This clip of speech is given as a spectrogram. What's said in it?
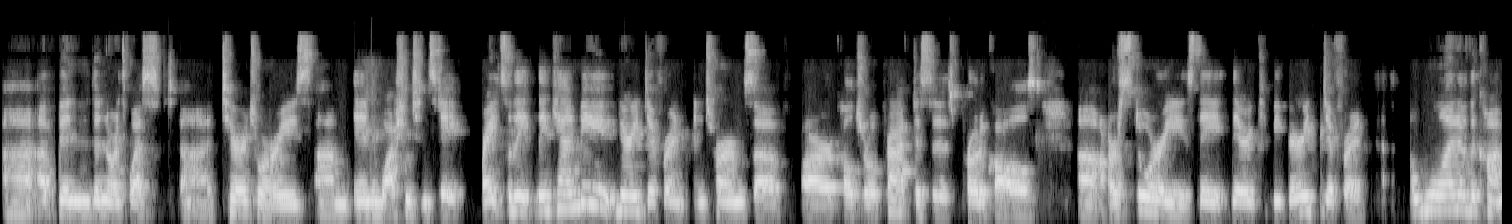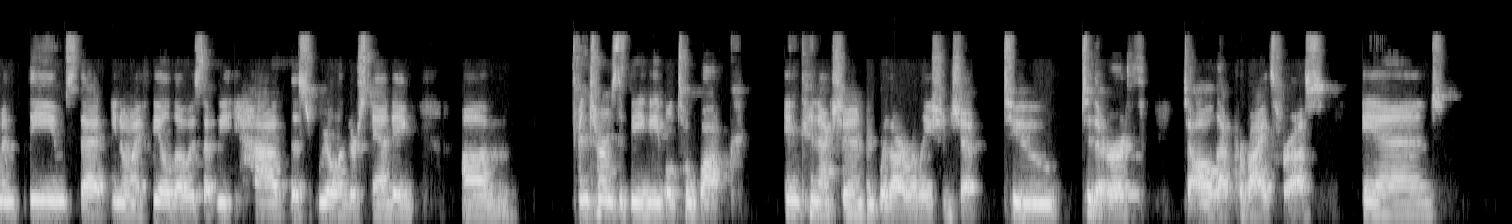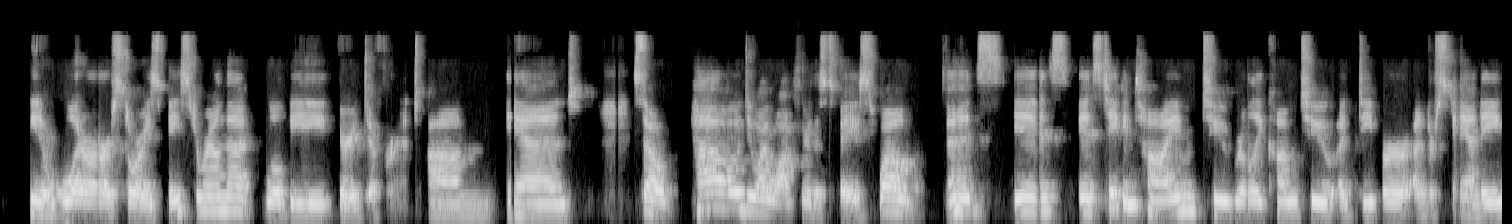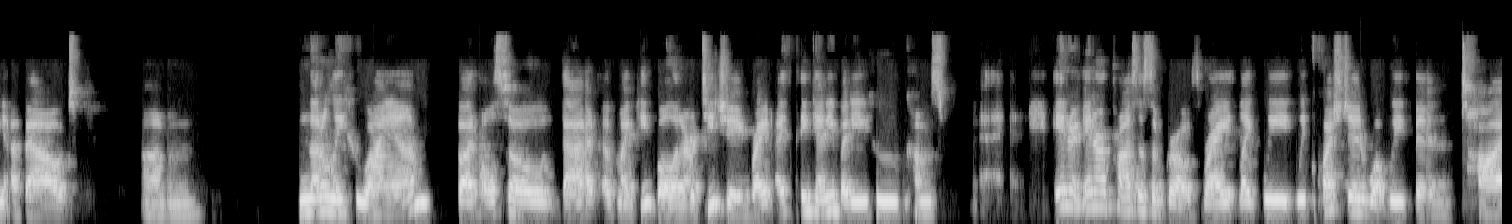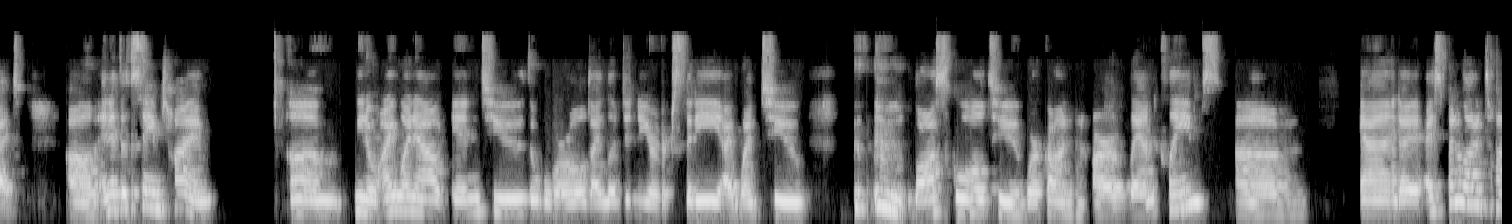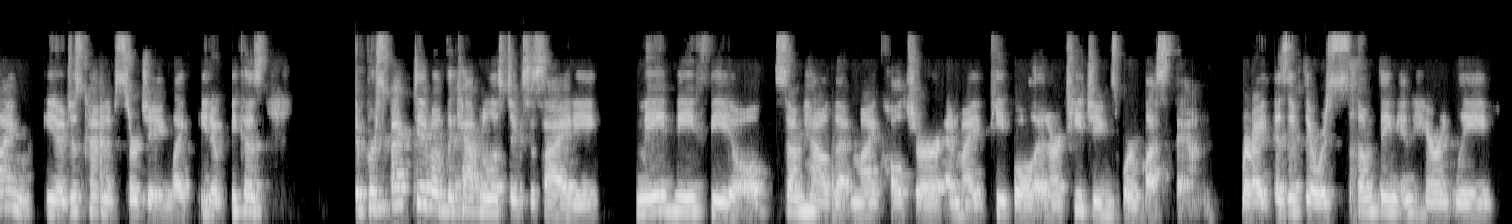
uh, up in the Northwest uh, territories um, in Washington State, right? So they they can be very different in terms of our cultural practices, protocols, uh, our stories. They they can be very different one of the common themes that you know I feel though is that we have this real understanding um, in terms of being able to walk in connection with our relationship to to the earth, to all that provides for us, and you know what are our stories based around that will be very different. Um, and so, how do I walk through this space? Well, it's it's it's taken time to really come to a deeper understanding about um, not only who I am, but also that of my people and our teaching. Right? I think anybody who comes in in our process of growth, right? Like we we question what we've been taught, um, and at the same time. Um, you know, I went out into the world. I lived in New York City. I went to law school to work on our land claims. Um, and I, I spent a lot of time, you know, just kind of searching, like, you know, because the perspective of the capitalistic society made me feel somehow that my culture and my people and our teachings were less than, right? As if there was something inherently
